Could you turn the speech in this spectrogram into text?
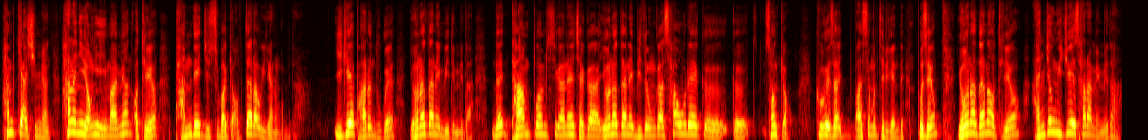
함께 하시면 하나님 영이 임하면 어떻게 해요? 담대해질 수밖에 없다라고 얘기하는 겁니다. 이게 바로 누구예요? 요나단의 믿음입니다. 네, 다음번 시간에 제가 요나단의 믿음과 사울의 그, 그 성격 그거에서 말씀을 드리겠는데 보세요. 요나단은 어떻게 해요? 안정 위주의 사람입니다.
